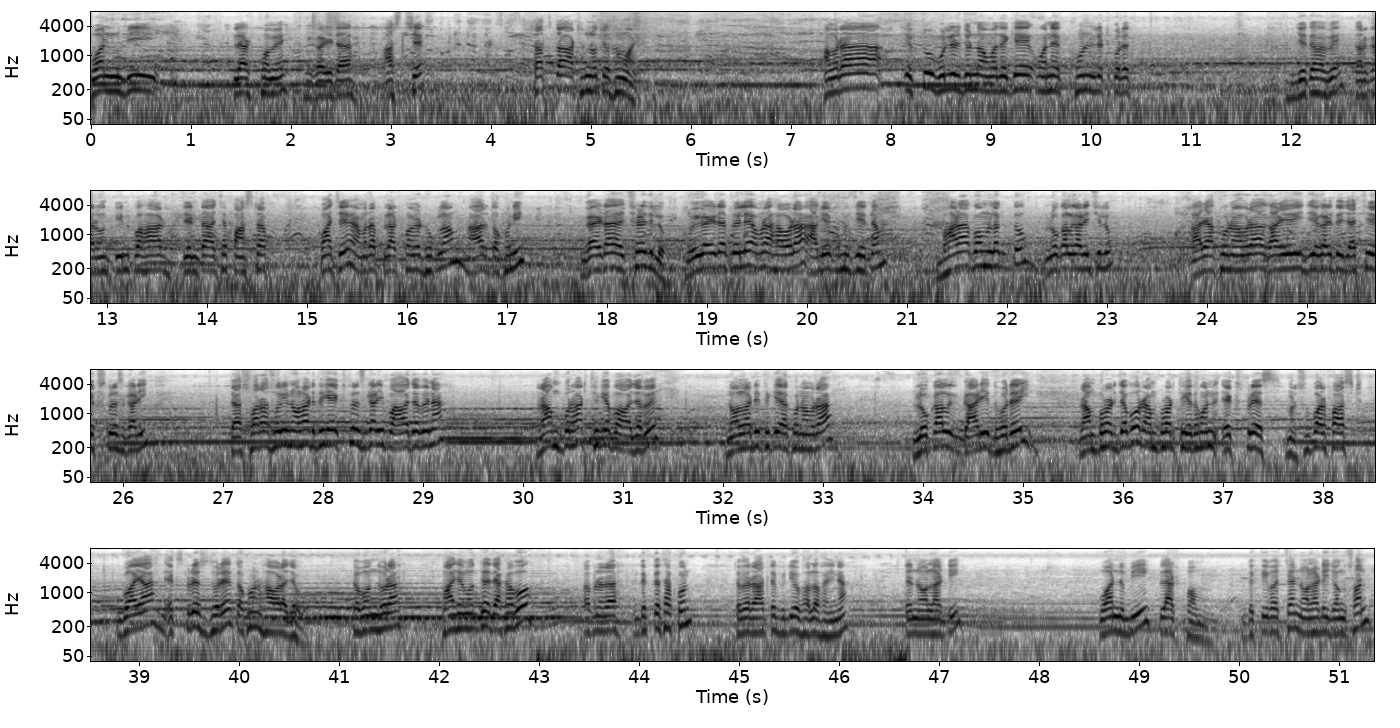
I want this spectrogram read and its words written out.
ওয়ান বি প্ল্যাটফর্মে গাড়িটা আসছে। সাতটা আটান্নতে সময়। আমরা একটু ভুলের জন্য আমাদেরকে অনেকক্ষণ লেট করে যেতে হবে। তার কারণ তিন পাহাড়, ট্রেনটা আছে পাঁচটা পাঁচে। আমরা প্ল্যাটফর্মে ঢুকলাম আর তখনই গাড়িটা ছেড়ে দিল। ওই গাড়িটা পেলে আমরা হাওড়া আগে পৌঁছে যেতাম। ভাড়া কম লাগতো, লোকাল গাড়ি ছিল। আর এখন আমরা গাড়ি, যে গাড়িতে যাচ্ছি, এক্সপ্রেস গাড়ি। তা সরাসরি নলহাটি থেকে এক্সপ্রেস গাড়ি পাওয়া যাবে না। রামপুরহাট থেকে পাওয়া যাবে। নলহাটি থেকে এখন আমরা লোকাল গাড়ি ধরেই রামপুরহাট যাব। রামপুরহাট থেকে তখন এক্সপ্রেস মানে সুপারফাস্ট গয়া এক্সপ্রেস ধরে তখন হাওড়া যাব। তো বন্ধুরা, মাঝে মধ্যে দেখাবো। আপনারা দেখতে থাকুন। তবে রাতে ভিডিও ভালো হয় না। এটা নলহাটি ওয়ান বি প্ল্যাটফর্ম। দেখতেই পাচ্ছেন নলহাটি জংশন।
